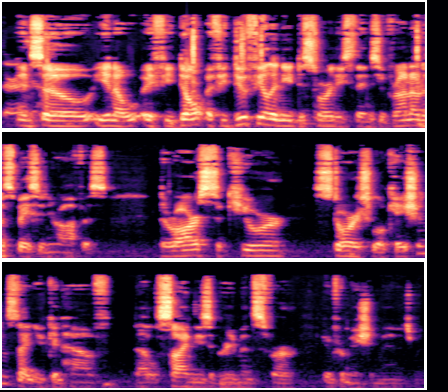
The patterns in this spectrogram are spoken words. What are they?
there and so you know if you don't, if you do feel the need to store these things, you've run out of space in your office. There are secure storage locations that you can have that'll sign these agreements for information management.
